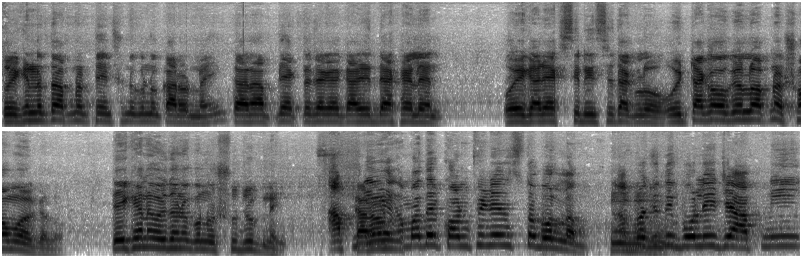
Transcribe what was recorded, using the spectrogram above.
তো এখানে তো আপনার টেনশনের কোনো কারণ নাই। কারণ আপনি একটা জায়গায় গাড়ি দেখাইলেন ওই গাড়ি অ্যাক্সিডেন্সি থাকল ওই টাকাও গেল আপনার সময় গেল। তো এখানে ওই ধরনের কোনো সুযোগ নেই। কারণ- আমাদের কনফিডেন্স তো বললাম। আমরা যদি বলি যে আপনি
